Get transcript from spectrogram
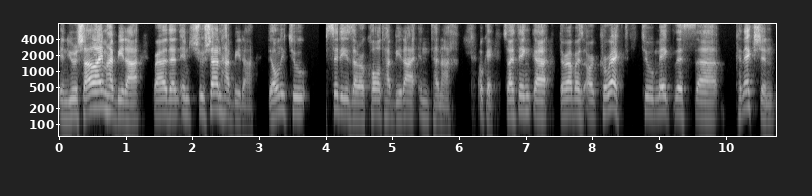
in Yerushalayim Habira rather than in Shushan Habira, the only two cities that are called Habira in Tanakh. Okay, so I think uh, the rabbis are correct to make this uh, connection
